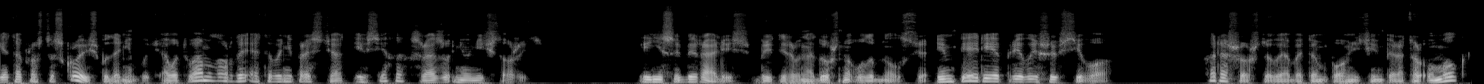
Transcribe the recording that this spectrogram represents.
Я-то просто скроюсь куда-нибудь, а вот вам, лорды, этого не простят, и всех их сразу не уничтожить. И не собирались, Брит равнодушно улыбнулся. Империя превыше всего. Хорошо, что вы об этом помните, император умолк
